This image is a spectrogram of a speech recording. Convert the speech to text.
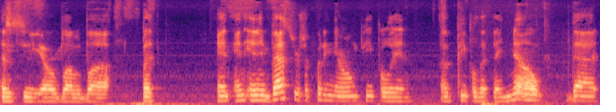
as a ceo blah blah blah and and, and investors are putting their own people in of people that they know that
